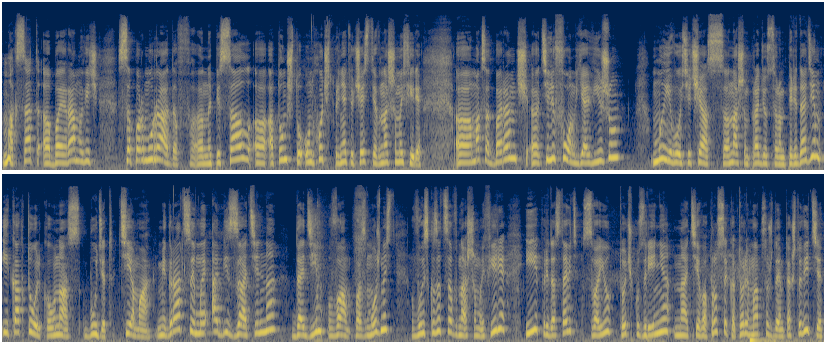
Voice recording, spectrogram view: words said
Максат Байрамович Сапармурадов написал о том, что он хочет принять участие в нашем эфире. Максат Байрамович, телефон я вижу, мы его сейчас нашим продюсерам передадим, и как только у нас будет тема миграции, мы обязательно дадим вам возможность высказаться в нашем эфире и предоставить свою точку зрения на те вопросы, которые мы обсуждаем. Так что, видите,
